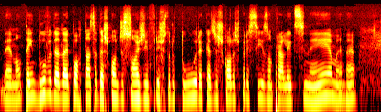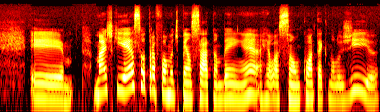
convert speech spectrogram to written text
né, não tem dúvida da importância das condições de infraestrutura que as escolas precisam para a lei do cinema né. É, mas que essa outra forma de pensar também é a relação com a tecnologia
